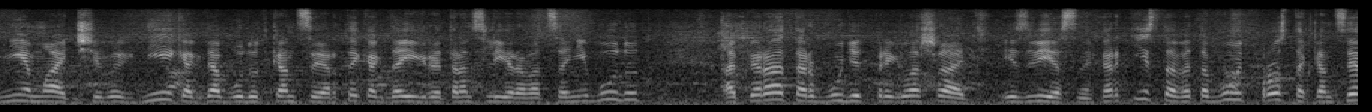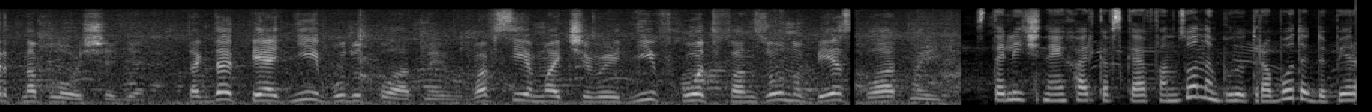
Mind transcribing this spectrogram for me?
нематчевых дней, когда будут концерты, когда игры транслироваться не будут. Оператор будет приглашать известных артистов, это будет просто концерт на площади. Тогда пять дней будут платные. Во все матчевые дни вход в фан-зону бесплатный. Столичная и Харьковская фан-зоны будут работать до 1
